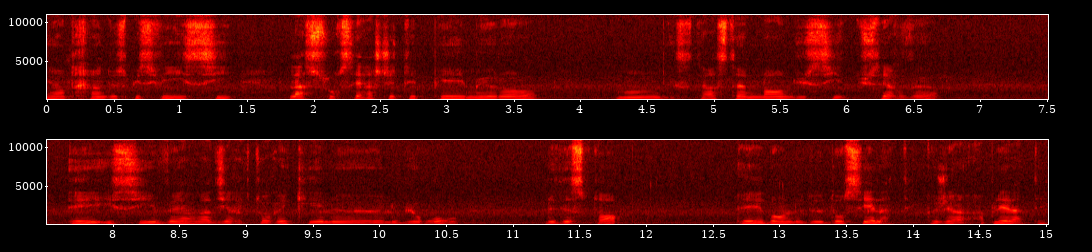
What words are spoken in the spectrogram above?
est en train de spécifier ici la source est HTTP mirror, hmm. C'est un nom du site du serveur. Et ici vers la directory qui est le, le bureau, le desktop, et dans le, dossier LaTeX que j'ai appelé LaTeX.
